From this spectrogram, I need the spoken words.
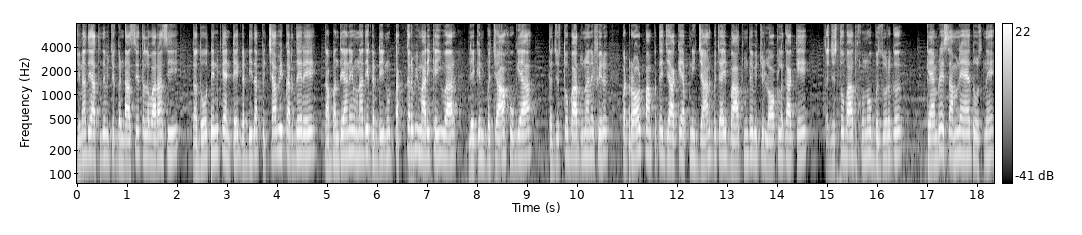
ਜਿਨ੍ਹਾਂ ਦੇ ਹੱਥ ਦੇ ਵਿੱਚ ਗੰਡਾਸੇ, ਤਲਵਾਰਾਂ ਸੀ। ਤਾਂ 2-3 ਘੰਟੇ ਗੱਡੀ ਦਾ ਪਿੱਛਾ ਵੀ ਕਰਦੇ ਰਹੇ, ਤਾਂ ਬੰਦਿਆਂ ਨੇ ਉਹਨਾਂ ਦੀ ਗੱਡੀ ਨੂੰ ਟੱਕਰ ਵੀ ਮਾਰੀ ਕਈ ਵਾਰ, ਲੇਕਿਨ ਬਚਾਅ ਹੋ ਗਿਆ। ਤਾਂ ਜਿਸ ਤੋਂ ਬਾਅਦ ਉਹਨਾਂ ਨੇ ਫਿਰ ਪੈਟਰੋਲ ਪੰਪ ਤੇ ਜਾ ਕੇ ਆਪਣੀ ਜਾਨ ਬਚਾਈ, ਬਾਥਰੂਮ ਦੇ ਵਿੱਚ ਲੋਕ ਲਗਾ ਕੇ। ਤਾਂ ਜਿਸ ਤੋਂ ਬਾਅਦ ਹੁਣ ਉਹ ਬਜ਼ੁਰਗ ਕੈਮਰੇ ਸਾਹਮਣੇ ਆਇਆ ਤਾਂ ਉਸਨੇ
